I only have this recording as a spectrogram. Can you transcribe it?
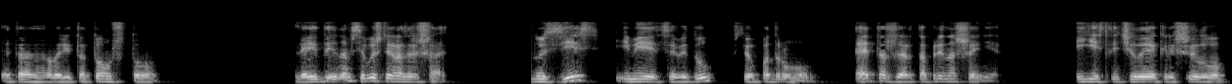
это говорит о том, что для еды нам Всевышний разрешает. Но здесь имеется в виду все по-другому. Это жертвоприношение. И если человек решил его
